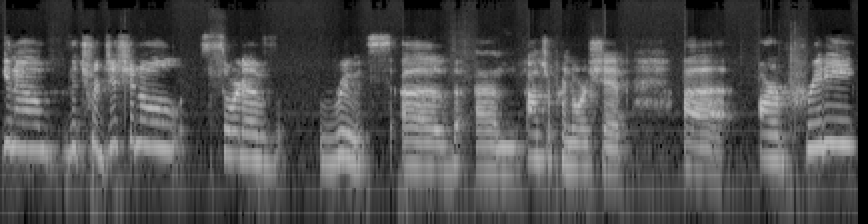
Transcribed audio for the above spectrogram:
you know, the traditional sort of roots of um, entrepreneurship uh, are pretty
